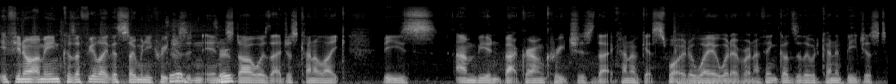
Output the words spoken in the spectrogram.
if you know what I mean. Because I feel like there's so many creatures Good, in, in true. Star Wars that are just kind of like these ambient background creatures that kind of get swatted away or whatever. And I think Godzilla would kind of be just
